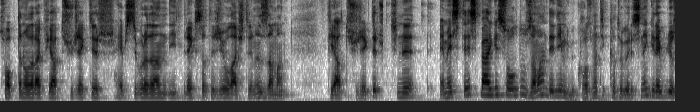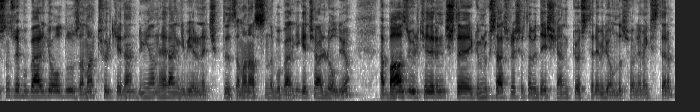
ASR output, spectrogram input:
Toptan olarak fiyat düşecektir. Hepsi buradan değil direkt satıcıya ulaştığınız zaman fiyat düşecektir. Şimdi MSTS belgesi olduğu zaman dediğim gibi kozmetik kategorisine girebiliyorsunuz ve bu belge olduğu zaman Türkiye'den dünyanın herhangi bir yerine çıktığı zaman aslında bu belge geçerli oluyor. Ha, bazı ülkelerin işte gümrüksel süreçleri tabii değişkenlik gösterebiliyor onu da söylemek isterim.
